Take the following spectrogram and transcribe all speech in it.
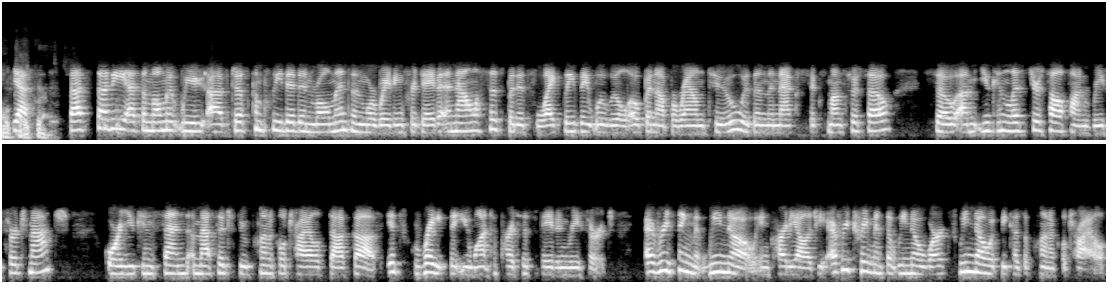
Okay, yes, great. that study at the moment we have just completed enrollment and we're waiting for data analysis, but it's likely that we will open up around two within the next six months or so. So um, you can list yourself on Research Match or you can send a message through clinicaltrials.gov. It's great that you want to participate in research. Everything that we know in cardiology, every treatment that we know works, we know it because of clinical trials.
